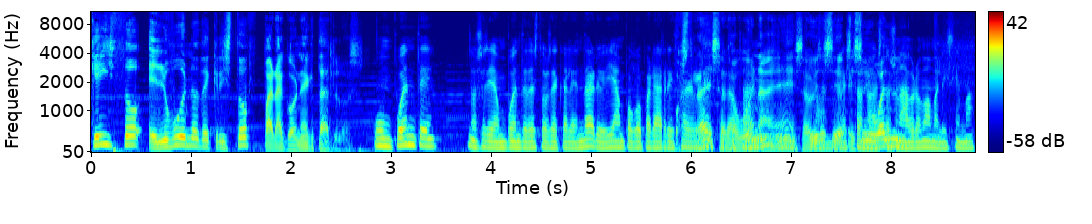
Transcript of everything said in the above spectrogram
¿Qué hizo el bueno de Christoph para conectarlos? Un puente. No sería un puente de estos de calendario, ya un poco para rizar Ostras, esa era buena, ¿eh? esto, es una broma malísima.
